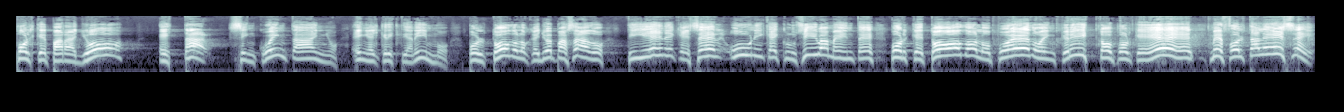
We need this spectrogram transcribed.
Porque para yo estar 50 años en el cristianismo, por todo lo que yo he pasado, tiene que ser única, exclusivamente, porque todo lo puedo en Cristo, porque Él me fortalece.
